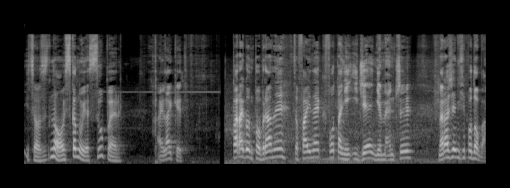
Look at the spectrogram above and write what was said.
I co? No, skanuje, super. I like it. Paragon pobrany, co fajne, kwota nie idzie, nie męczy. Na razie mi się podoba.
